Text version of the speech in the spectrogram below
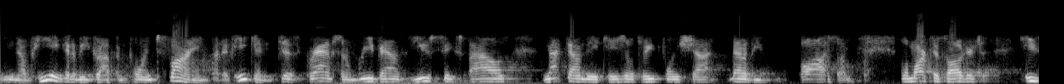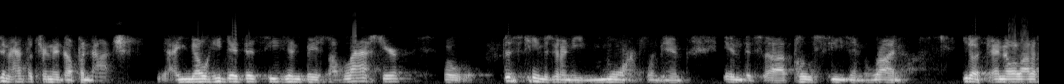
you know, if he ain't going to be dropping points, fine. But if he can just grab some rebounds, use six fouls, knock down the occasional three point shot, that'll be awesome. LaMarcus Aldridge, he's going to have to turn it up a notch. I know he did this season based off last year, but this team is going to need more from him in this uh, postseason run. You know, I know a lot of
